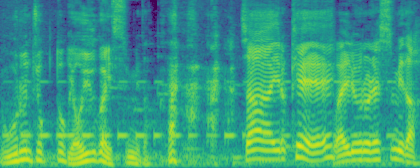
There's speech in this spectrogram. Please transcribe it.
오른쪽도 여유가 있습니다. 자, 이렇게 완료를 했습니다.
